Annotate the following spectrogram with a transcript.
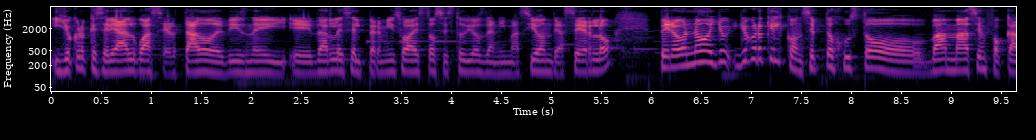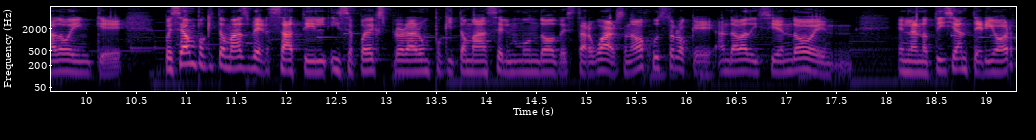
y yo creo que sería algo acertado de Disney eh, darles el permiso a estos estudios de animación de hacerlo. Pero no, yo, yo creo que el concepto justo va más enfocado en que pues sea un poquito más versátil y se puede explorar un poquito más el mundo de Star Wars, ¿no? Justo lo que andaba diciendo en, en la noticia anterior,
